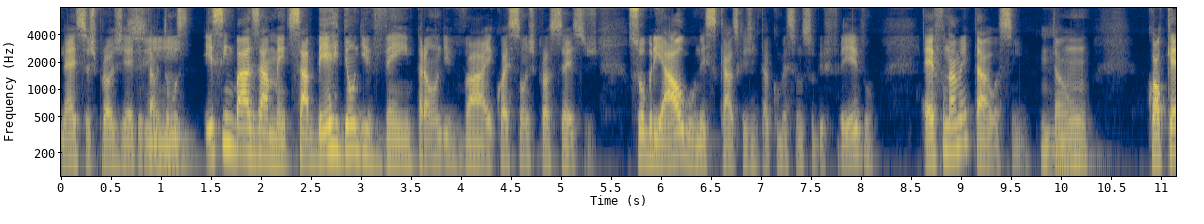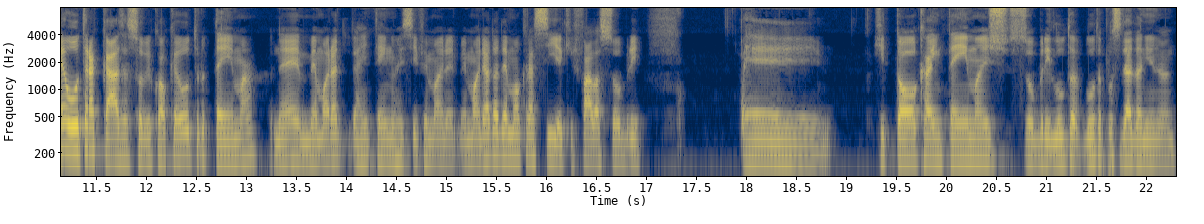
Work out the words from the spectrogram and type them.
né, seus projetos e tal. Sim. Então, esse embasamento, saber de onde vem, para onde vai, quais são os processos sobre algo, nesse caso que a gente está conversando sobre frevo, é fundamental, assim. Uhum. Então, qualquer outra casa sobre qualquer outro tema, né? Memória, a gente tem no Recife Memória, Memorial da Democracia, que fala sobre. é, que toca em temas sobre luta, luta por cidadania na,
